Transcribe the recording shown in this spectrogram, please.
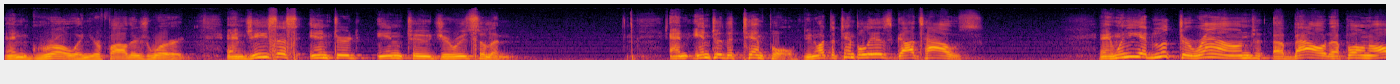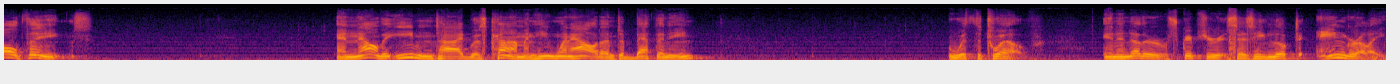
and grow in your Father's word. And Jesus entered into Jerusalem and into the temple. Do you know what the temple is? God's house. And when he had looked around about upon all things, and now the eventide was come, and he went out unto Bethany with the twelve. In another scripture, it says he looked angrily.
